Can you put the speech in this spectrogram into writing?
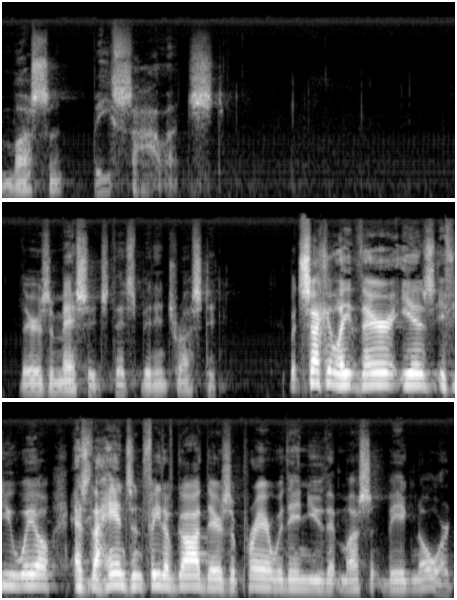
mustn't be silenced. There's a message that's been entrusted. But secondly, there is, if you will, as the hands and feet of God, there's a prayer within you that mustn't be ignored.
